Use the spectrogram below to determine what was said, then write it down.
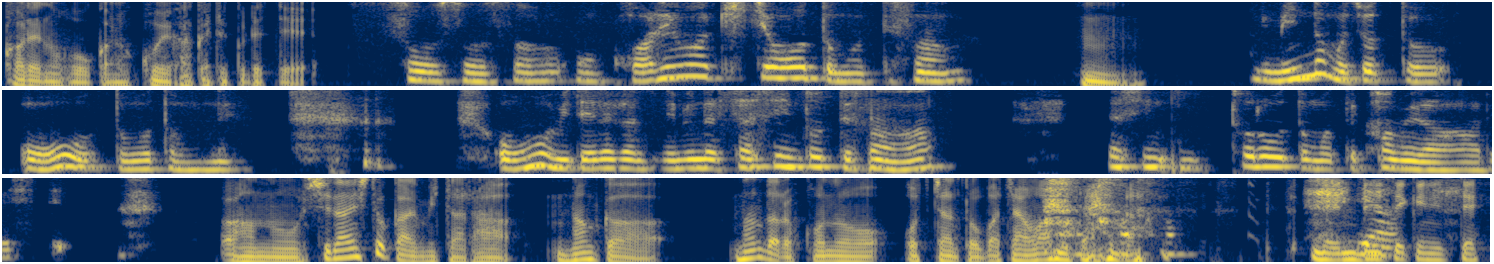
彼の方から声かけてくれて、そうそうそう。これは貴重と思ってさ、うん。でみんなもちょっと、おおと思ったもんね。おおみたいな感じでみんな写真撮ってさ、写真撮ろうと思ってカメラあれして。あの、知らん人から見たら、なんか、なんだろう、このおっちゃんとおばちゃんはみたいな、年齢的に言って、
